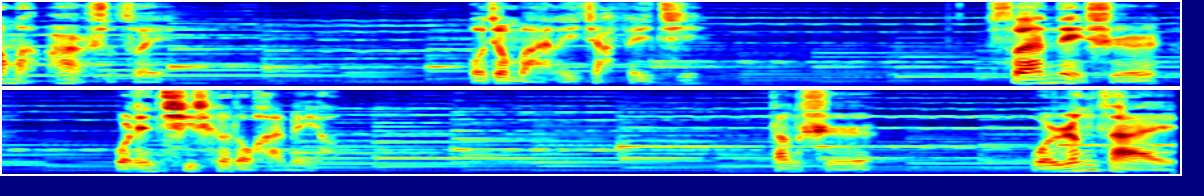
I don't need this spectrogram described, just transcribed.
刚满二十岁，我就买了一架飞机。虽然那时我连汽车都还没有，当时我仍在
